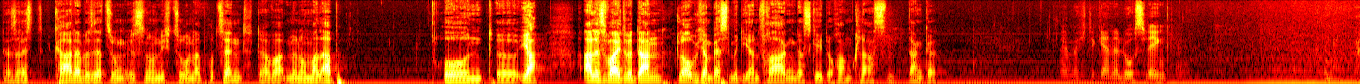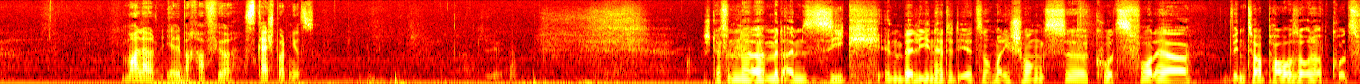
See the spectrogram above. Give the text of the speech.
Das heißt, Kaderbesetzung ist noch nicht zu 100 Prozent. Da warten wir nochmal ab. Und äh, ja, alles weitere dann, glaube ich, am besten mit Ihren Fragen. Das geht auch am klarsten. Danke. Gerne loslegen? Maler und Ehlbacher für Sky Sport News. Steffen, äh, mit einem Sieg in Berlin hättet ihr jetzt nochmal die Chance, äh, kurz vor der Winterpause oder kurz,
